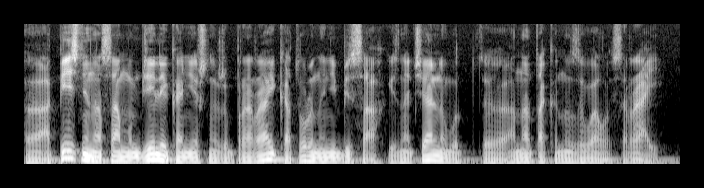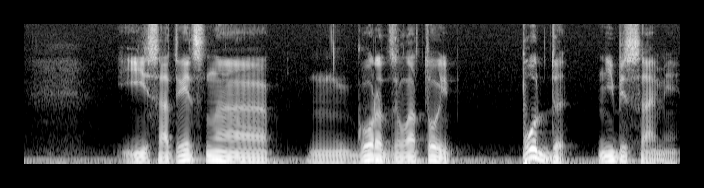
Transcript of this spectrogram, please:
А песня на самом деле, конечно же, про рай, который на небесах. Изначально вот э, она так и называлась «Рай». И, соответственно, город Золотой под небесами.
